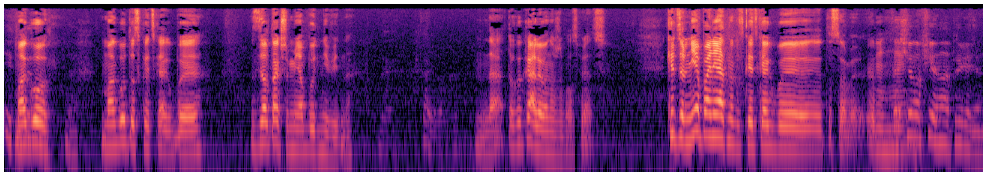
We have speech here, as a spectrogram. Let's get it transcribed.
И могу, Да. могу, так сказать, как бы сделать так, что меня будет не видно. да. Только Калева нужно было спрятать. Китер, непонятно, так сказать, как бы это самое. Зачем вообще она приведена?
